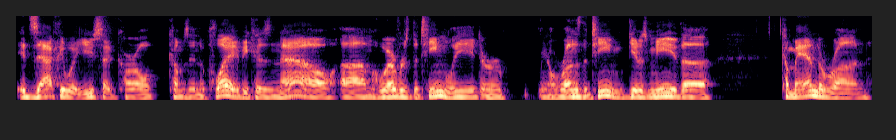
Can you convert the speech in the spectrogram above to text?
Exactly what you said, Carl, comes into play because now um, whoever's the team lead or you know runs the team gives me the command to run,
